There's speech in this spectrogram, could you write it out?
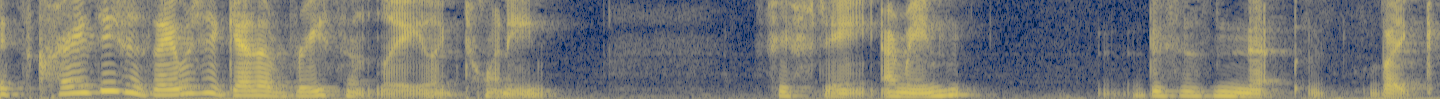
it's crazy because they were together recently, like 2015. I mean, this is ne- like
